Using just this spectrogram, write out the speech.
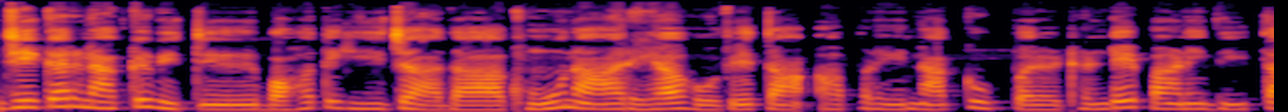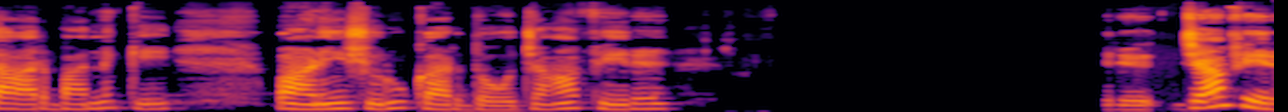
ਜੇਕਰ ਨੱਕ ਵਿੱਚ ਬਹੁਤ ਹੀ ਜ਼ਿਆਦਾ ਖੂਨ ਆ ਰਿਹਾ ਹੋਵੇ ਤਾਂ ਆਪਣੇ ਨੱਕ ਉੱਪਰ ਠੰਡੇ ਪਾਣੀ ਦੀ ਧਾਰ ਬੰਨ੍ਹ ਕੇ ਪਾਣੀ ਸ਼ੁਰੂ ਕਰ ਦਿਓ ਜਾਂ ਫਿਰ ਫਿਰ- ਜਾਂ ਫਿਰ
